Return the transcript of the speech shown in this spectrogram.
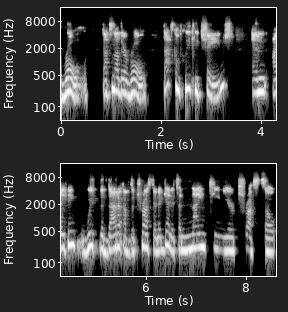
role. That's not their role. That's completely changed. And I think with the data of the trust, and again, it's a 19 year trust. So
